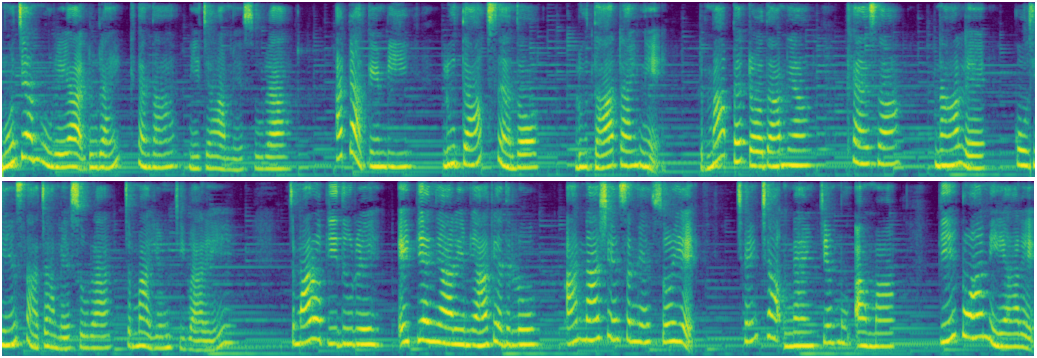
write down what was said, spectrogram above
မွန်းကြမှုတွေကလူတိုင်းခံစားနေကြရမယ်ဆိုတာအတ္တကင်းပြီးလူသားဆန်သော လူသားတိုင်းနဲ့ဓမ္မဘတ်တော်သားများခံစားနားလေကိုချင်းစာကြမယ်ဆိုတာကျမယုံကြည်ပါတယ်။ကျမတို့ပြည်သူတွေ အိပ်ပညာတွေများခဲ့သလိုအာနာရှင်စနစ်ဆိုးရဲ့ချင်းချောက်နိုင်ကျင့်မှုအောင်မှာပြေးသွားနေရတဲ့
